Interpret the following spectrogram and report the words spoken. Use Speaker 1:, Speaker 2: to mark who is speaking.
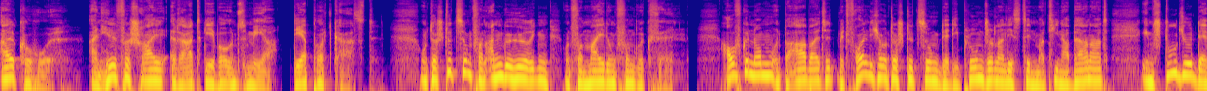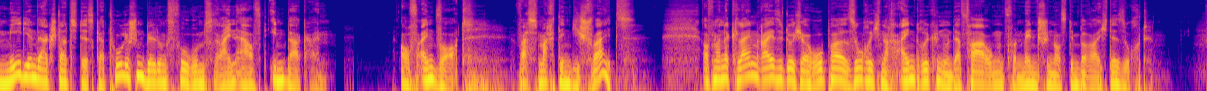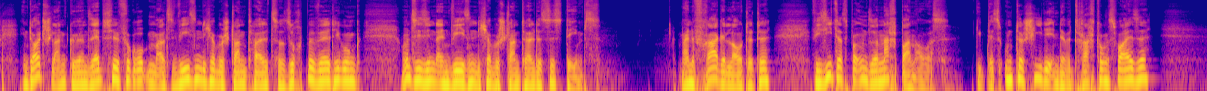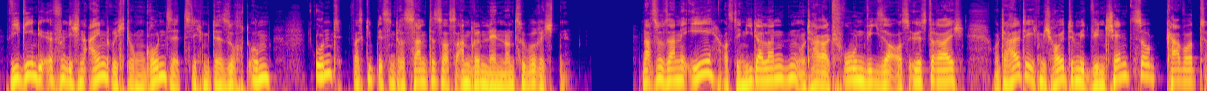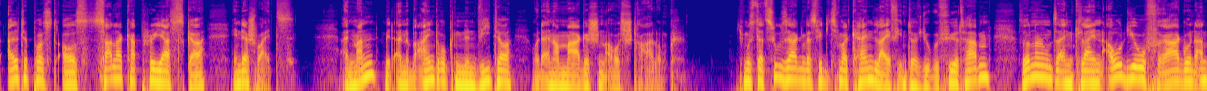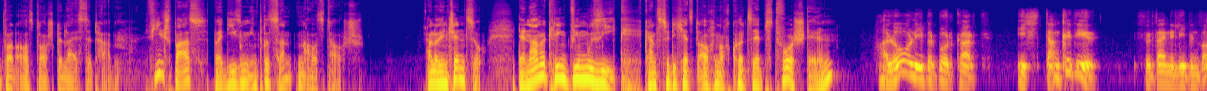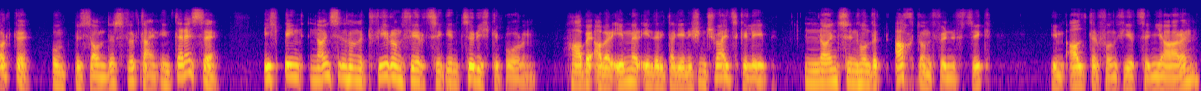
Speaker 1: Alkohol. Ein Hilfeschrei, Ratgeber und mehr. Der Podcast. Unterstützung von Angehörigen und Vermeidung von Rückfällen. Aufgenommen und bearbeitet mit freundlicher Unterstützung der Diplomjournalistin Martina Bernhard im Studio der Medienwerkstatt des Katholischen Bildungsforums Rhein-Erft in Bergheim. Auf ein Wort. Was macht denn die Schweiz? Auf meiner kleinen Reise durch Europa suche ich nach Eindrücken und Erfahrungen von Menschen aus dem Bereich der Sucht. In Deutschland gehören Selbsthilfegruppen als wesentlicher Bestandteil zur Suchtbewältigung und sie sind ein wesentlicher Bestandteil des Systems. Meine Frage lautete, wie sieht das bei unseren Nachbarn aus? Gibt es Unterschiede in der Betrachtungsweise? Wie gehen die öffentlichen Einrichtungen grundsätzlich mit der Sucht um? Und was gibt es Interessantes aus anderen Ländern zu berichten? Nach Susanne E. aus den Niederlanden und Harald Frohnwieser aus Österreich unterhalte ich mich heute mit Vincenzo Cavot Altepost aus Sala Capriasca in der Schweiz. Ein Mann mit einer beeindruckenden Vita und einer magischen Ausstrahlung. Ich muss dazu sagen, dass wir diesmal kein Live-Interview geführt haben, sondern uns einen kleinen Audio-, Frage- und Antwortaustausch geleistet haben. Viel Spaß bei diesem interessanten Austausch. Hallo Vincenzo, der Name klingt wie Musik. Kannst du dich jetzt auch noch kurz selbst vorstellen?
Speaker 2: Hallo, lieber Burkhard. Ich danke dir für deine lieben Worte und besonders für dein Interesse. Ich bin 1944 in Zürich geboren, habe aber immer in der italienischen Schweiz gelebt. 1958, im Alter von 14 Jahren,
